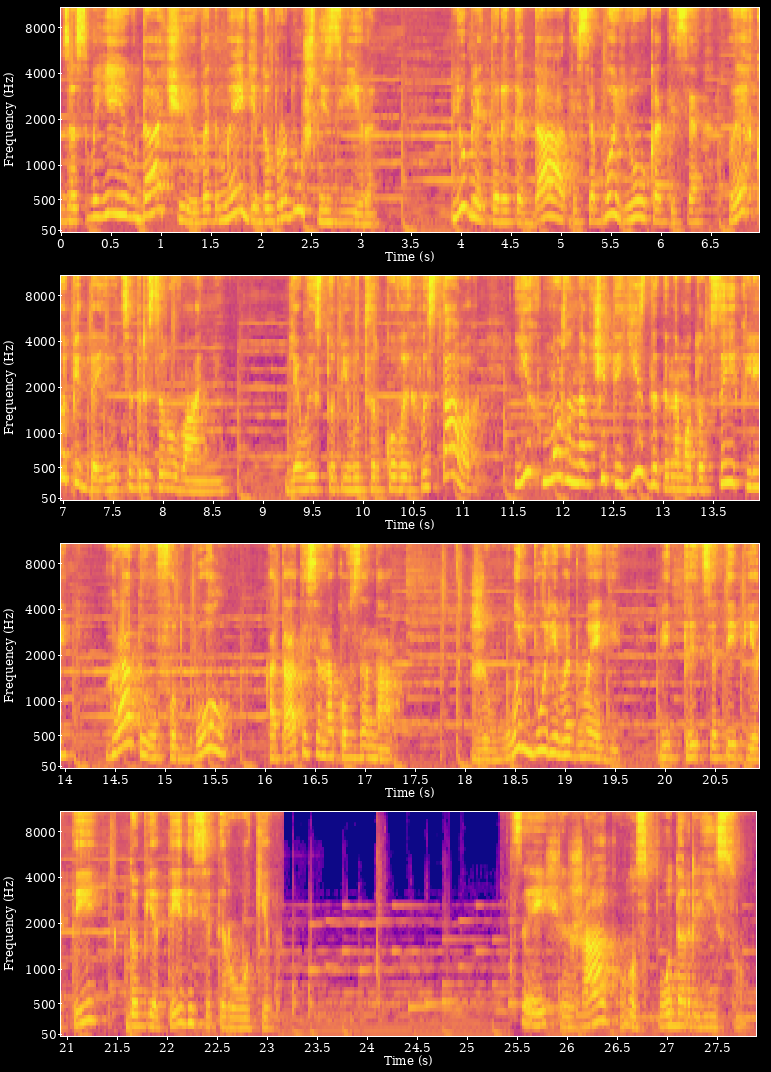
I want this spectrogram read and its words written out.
За своєю вдачею ведмеді добродушні звіри. Люблять перекидатися, борюкатися, легко піддаються дресируванню. Для виступів у циркових виставах їх можна навчити їздити на мотоциклі, грати у футбол, кататися на ковзанах. Живуть бурі ведмеді від 35 до 50 років. Цей хижак господар лісу.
